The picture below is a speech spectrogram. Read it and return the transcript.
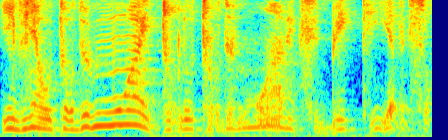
Il vient autour de moi. Il tourne autour de moi avec ses béquilles, avec son.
